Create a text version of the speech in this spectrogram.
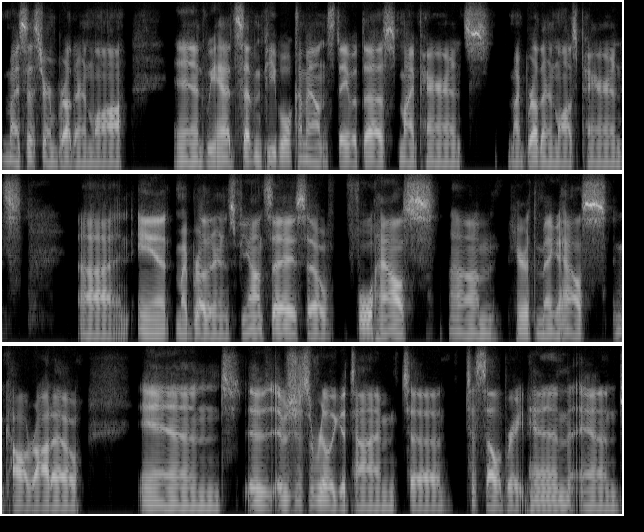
my sister and brother-in-law. And we had seven people come out and stay with us, my parents, my brother-in-law's parents, uh, an aunt, my brother and his fiance. So full house um, here at the Mega House in Colorado and it, it was just a really good time to to celebrate him and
